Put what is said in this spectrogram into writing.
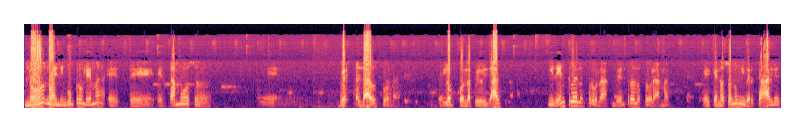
No, no hay ningún problema. Este, estamos eh, respaldados por la, por la prioridad y dentro de los dentro de los programas eh, que no son universales,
